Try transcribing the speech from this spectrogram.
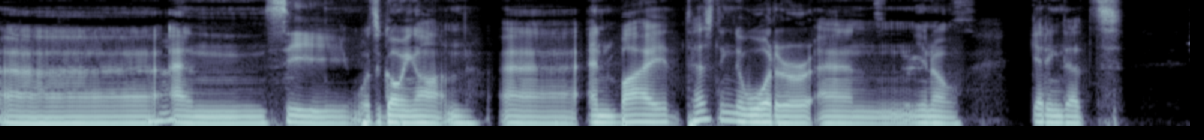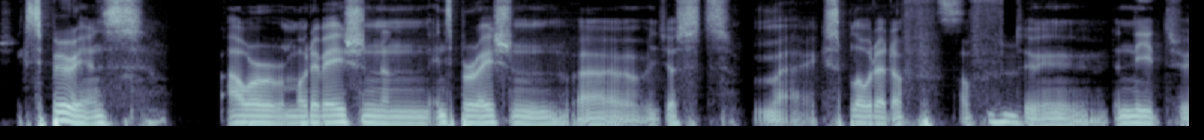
uh, and see what's going on uh, and by testing the water and you know getting that experience our motivation and inspiration uh, just uh, exploded of of Mhm. the, the need to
